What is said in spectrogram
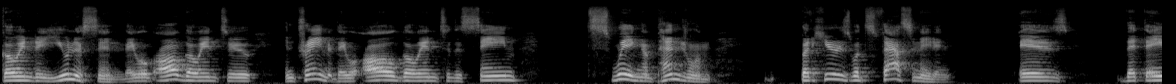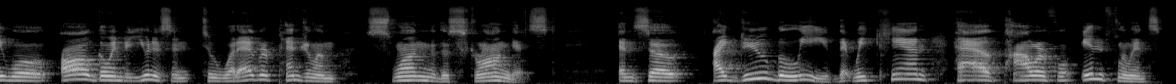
go into unison? They will all go into entrainment. They will all go into the same swing of pendulum. But here's what's fascinating is that they will all go into unison to whatever pendulum swung the strongest. And so I do believe that we can have powerful influence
